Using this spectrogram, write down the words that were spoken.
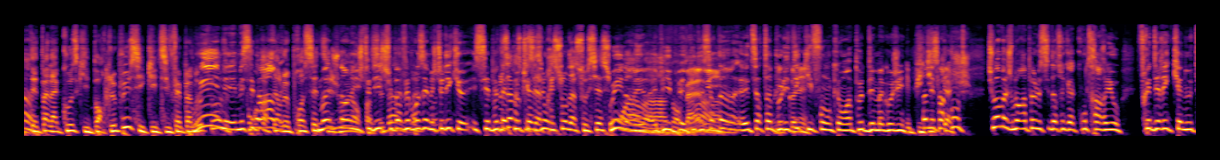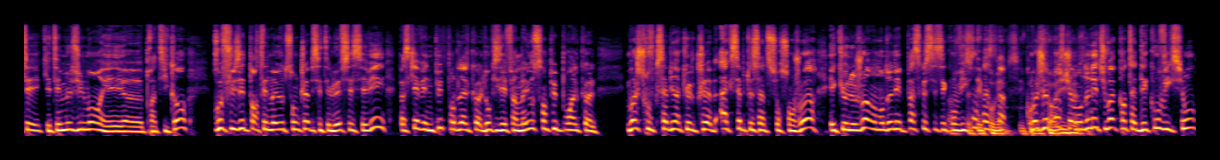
C'est peut-être pas la cause qu'il porte le plus, et qu'il fait plein d'autres Oui, choses. mais, mais c'est pas grave. faire le procès de Moi, ces non, joueurs mais je te dis, je c'est suis pas fait procès, mais je te dis que c'est peut-être parce que c'est la l'occasion. pression d'association. Oui, non, mais, hein, et puis, et puis Bah de oui. certains, et de certains politiques qui font, qui ont un peu de démagogie. Et puis non, qui mais par contre, tu vois, moi, je me rappelle aussi d'un truc à contrario. Frédéric Canouté, qui était musulman et euh, pratiquant, refusait de porter le maillot de son club, c'était le FC Séville, parce qu'il y avait une pub pour de l'alcool. Donc, ils avaient fait un maillot sans pub pour alcool. Moi, je trouve que c'est bien que le club accepte ça sur son joueur et que le joueur, à un moment donné, parce que c'est ses convictions, c'est des fasse ça. Moi, je convictions pense qu'à un moment donné, tu vois, quand tu as des convictions,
